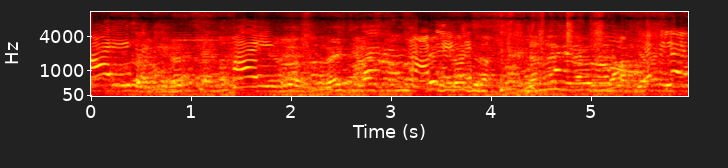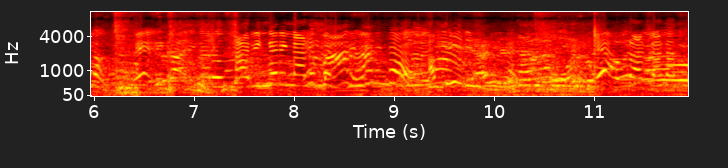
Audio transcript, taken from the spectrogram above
ಹಾಯ್ ಹಾಯ್ ರಿಂಗ ರಿಂಗ ಏ ಅವ್ರು ಆಟ ಆಡೋದು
